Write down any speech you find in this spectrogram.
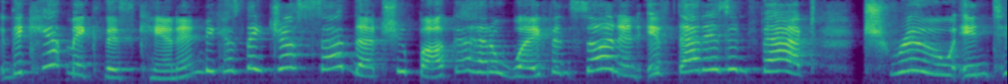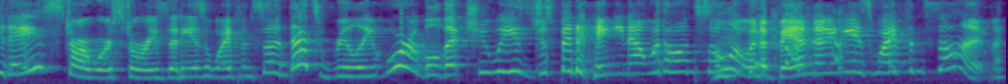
they can't make this canon because they just said that Chewbacca had a wife and son. And if that is in fact true in today's Star Wars stories that he has a wife and son, that's really horrible that Chewie has just been hanging out with Han Solo and abandoning his wife and son.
